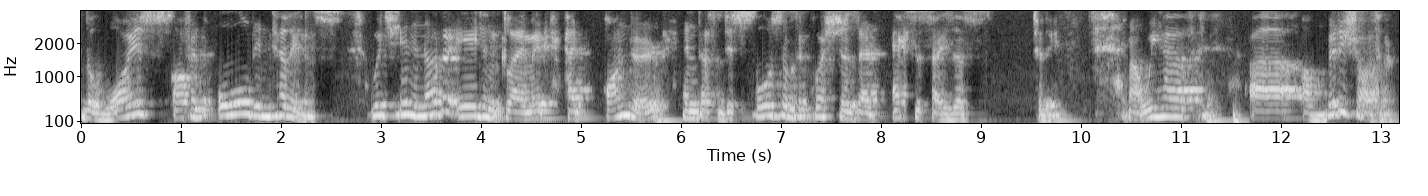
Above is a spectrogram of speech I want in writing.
the voice of an old intelligence, which in another age and climate had pondered and thus disposed of the questions that exercise us today. Now we have uh, a British author.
